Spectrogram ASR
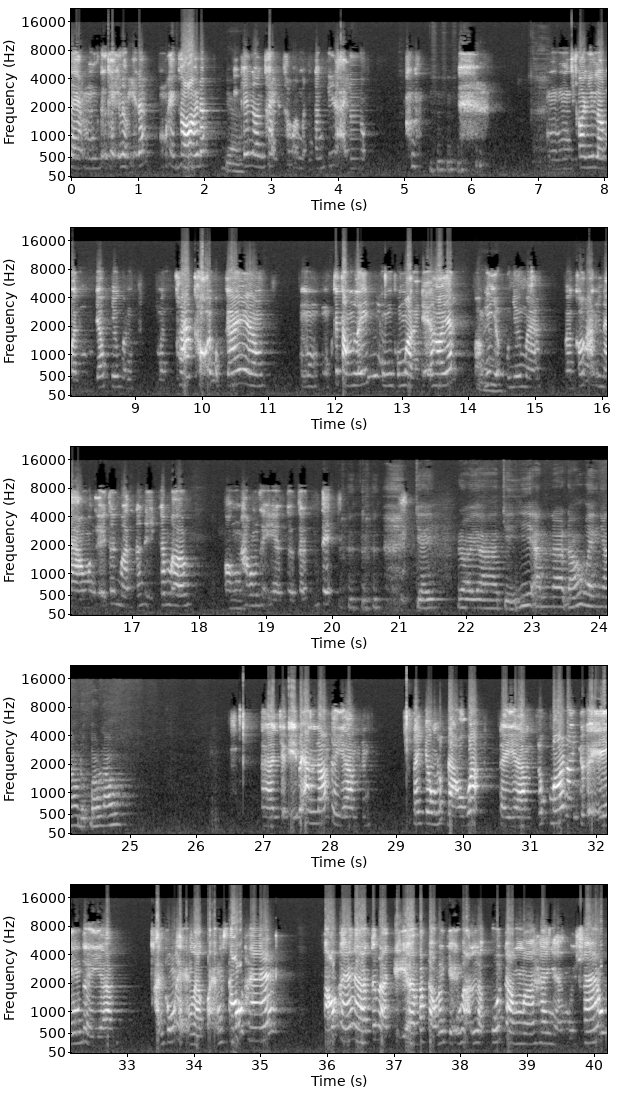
làm từ thiện là vậy đó cũng hay coi đó. Yeah. cái nên thấy thôi mình đăng ký lại luôn. Coi như là mình giống như mình mình thoát khỏi một cái cái tâm lý của mình vậy thôi á. Còn ví dụ như mà, mà có anh nào mà nghĩ tới mình đó thì cảm ơn. Còn không thì từ từ tính tiếp. Chị rồi à, chị với anh à, đó quen nhau được bao lâu? À, chị với anh đó thì à, nói chung lúc đầu á thì à, lúc mới nói chuyện thì à, anh cũng hẹn là khoảng 6 tháng. 6 tháng à, tức là chị à, bắt đầu nói chuyện với anh là cuối năm à, 2016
